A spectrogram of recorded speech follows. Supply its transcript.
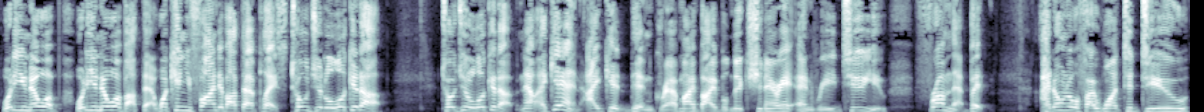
What do you know? Of, what do you know about that? What can you find about that place? Told you to look it up. Told you to look it up. Now, again, I could then grab my Bible dictionary and read to you from that, but I don't know if I want to do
